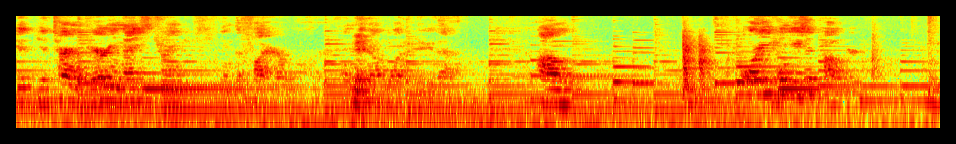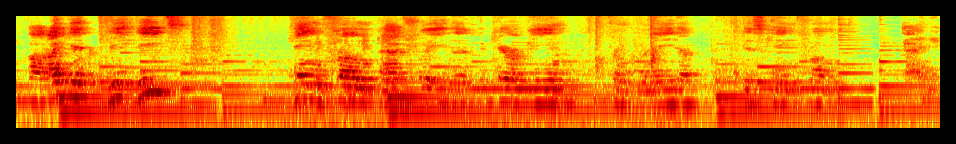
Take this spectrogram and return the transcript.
you, you turn a very nice drink into fire water, and you don't wanna do that. Um, or you can use it powdered. Uh, I get, the- these came from actually the, the Caribbean, from Grenada. This came from Grenada.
